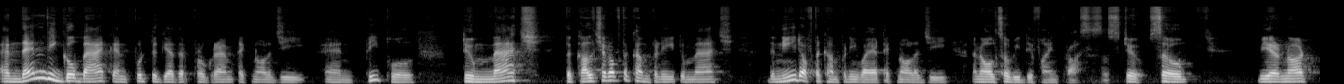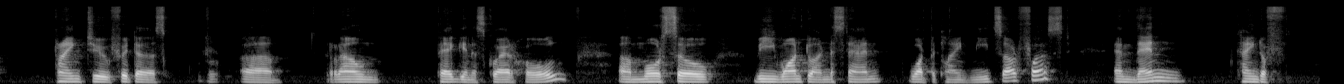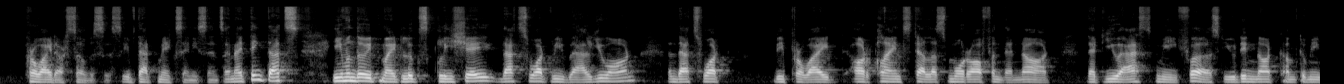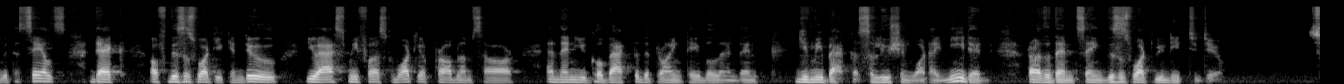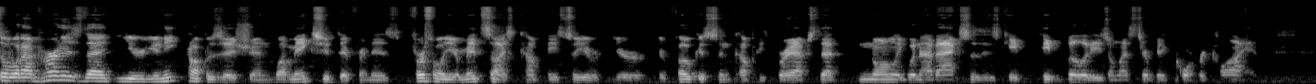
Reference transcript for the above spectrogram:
and then we go back and put together program technology and people to match the culture of the company to match the need of the company via technology and also we define processes too so we are not trying to fit a uh, round peg in a square hole. Um, more so, we want to understand what the client needs are first, and then kind of provide our services, if that makes any sense. And I think that's, even though it might look cliche, that's what we value on, and that's what we provide. Our clients tell us more often than not that you asked me first. You did not come to me with a sales deck of this is what you can do. You asked me first what your problems are, and then you go back to the drawing table and then give me back a solution what I needed, rather than saying this is what you need to do. So what I've heard is that your unique proposition, what makes you different is first of all you're mid-sized companies, so you're you're you're focused in companies perhaps that normally wouldn't have access to these cap- capabilities unless they're a big corporate client.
